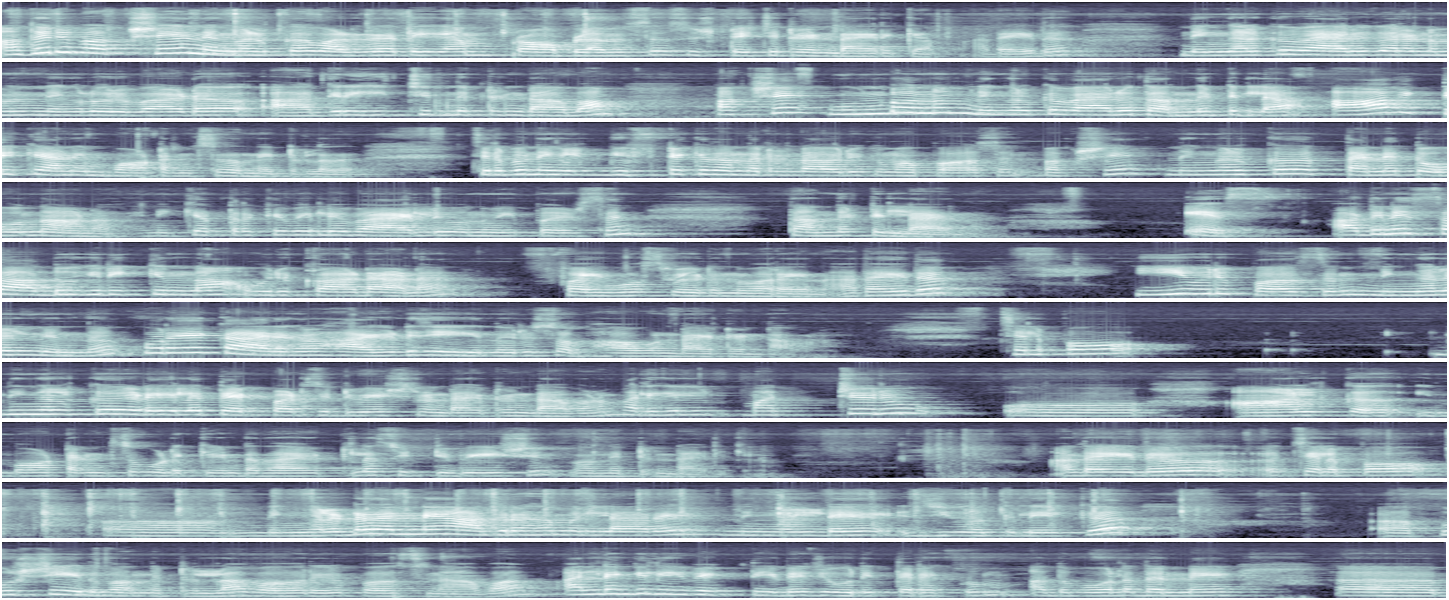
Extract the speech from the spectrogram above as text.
അതൊരു പക്ഷേ നിങ്ങൾക്ക് വളരെയധികം പ്രോബ്ലംസ് സൃഷ്ടിച്ചിട്ടുണ്ടായിരിക്കാം. അതായത് നിങ്ങൾക്ക് വാല്യൂ തരണമെന്ന് നിങ്ങൾ ഒരുപാട് ആഗ്രഹിച്ചിരുന്നിട്ടുണ്ടാവാം. പക്ഷേ മുൻപൊന്നും നിങ്ങൾക്ക് വാല്യൂ തന്നിട്ടില്ല. ആ വ്യക്തിക്കാണ് ഇമ്പോർട്ടൻസ് തന്നിട്ടുള്ളത്. ചിലപ്പോൾ നിങ്ങൾക്ക് ഗിഫ്റ്റൊക്കെ തന്നിട്ടുണ്ടായിരിക്കും ആ പേഴ്സൺ പക്ഷേ നിങ്ങൾക്ക് തന്നെ തോന്നുന്നതാണ് എനിക്ക് അത്രയ്ക്ക് വലിയ വാല്യൂ ഒന്നും ഈ പേഴ്സൺ തന്നിട്ടില്ല എന്ന്. യെസ് അതിനെ സാധൂകരിക്കുന്ന ഒരു കാർഡാണ് ഫൈവ് ഓഫ് എന്ന് പറയുന്നത്. അതായത് ഈ ഒരു പേഴ്സൺ നിങ്ങളിൽ നിന്ന് കുറേ കാര്യങ്ങൾ ഹൈഡ് ചെയ്യുന്ന ഒരു സ്വഭാവം ഉണ്ടായിട്ടുണ്ടാവണം. ചിലപ്പോൾ നിങ്ങൾക്ക് ഇടയിൽ തേർഡ് പാർട്ടി സിറ്റുവേഷൻ ഉണ്ടായിട്ടുണ്ടാവണം. അല്ലെങ്കിൽ മറ്റൊരു ആൾക്ക് ഇമ്പോർട്ടൻസ് കൊടുക്കേണ്ടതായിട്ടുള്ള സിറ്റുവേഷൻ വന്നിട്ടുണ്ടായിരിക്കണം. അതായത് ചിലപ്പോൾ നിങ്ങളുടെ തന്നെ ആഗ്രഹമില്ലാതെ നിങ്ങളുടെ ജീവിതത്തിലേക്ക് പുഷ് ചെയ്ത് വന്നിട്ടുള്ള വേറൊരു പേഴ്സൺ ആവാം. അല്ലെങ്കിൽ ഈ വ്യക്തിയുടെ ജോലി തിരക്കും അതുപോലെ തന്നെ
